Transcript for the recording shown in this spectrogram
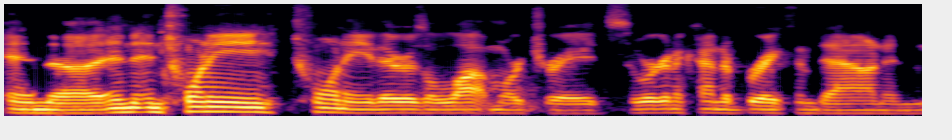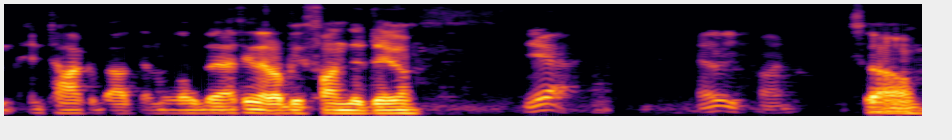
And uh, in, in 2020, there was a lot more trades. So we're going to kind of break them down and, and talk about them a little bit. I think that'll be fun to do. yeah, that'll be fun. So,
